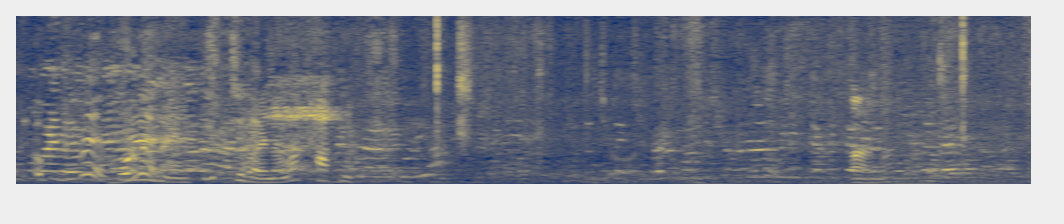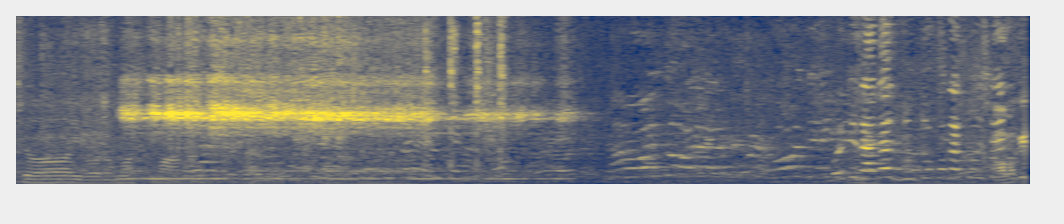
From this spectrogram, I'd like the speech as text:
ওকে ওকে দেবে? করবে? হ্যাঁ কিচ্ছু হয় না আমার ঠাকুর। জয় বড় মা বলছি দাদা জুতো কোথা খুলছে আমাকে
